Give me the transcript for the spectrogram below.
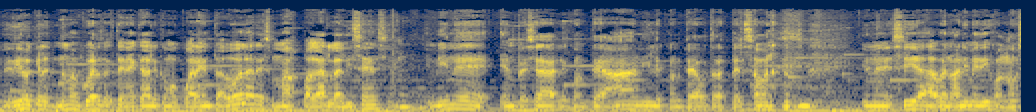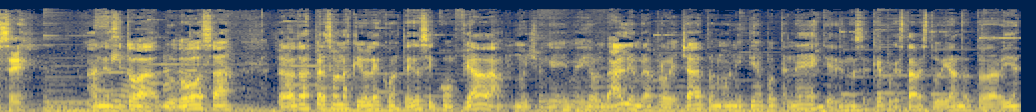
Me dijo que no me acuerdo que tenía que darle como 40 dólares más pagar la licencia. Y vine, empecé a, le conté a Ani, le conté a otras personas. y me decía, bueno, Ani me dijo, no sé. Ani así toda dudosa. Pero otras personas que yo le conté, yo sí confiaba mucho en ella. Y me dijeron, dale, hombre, aprovecha, tomamos ni tiempo tenés, que no sé qué, porque estaba estudiando todavía.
